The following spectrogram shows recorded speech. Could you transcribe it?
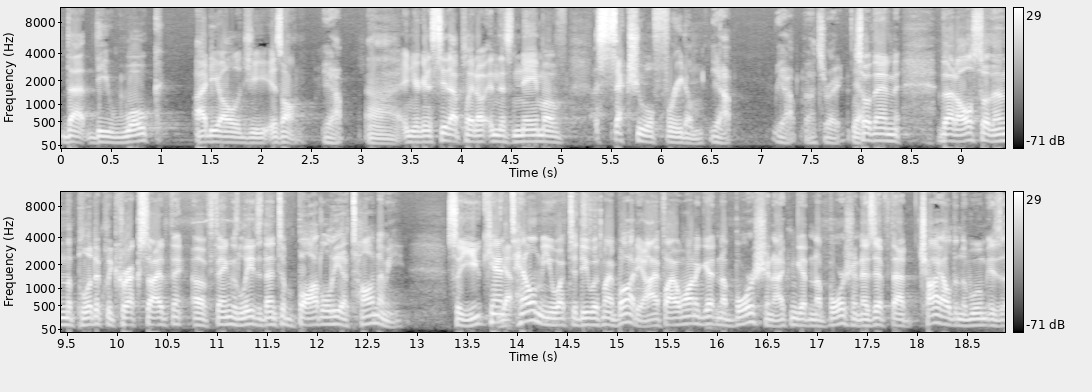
that the woke ideology is on. Yeah. Uh, and you're going to see that played out in this name of sexual freedom. Yeah. Yeah, that's right. Yeah. So then that also then the politically correct side of things leads then to bodily autonomy. So you can't Yep. tell me what to do with my body. If I want to get an abortion, I can get an abortion as if that child in the womb is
